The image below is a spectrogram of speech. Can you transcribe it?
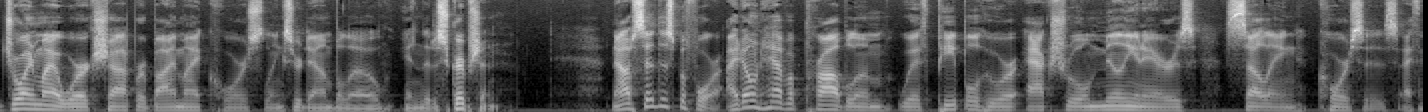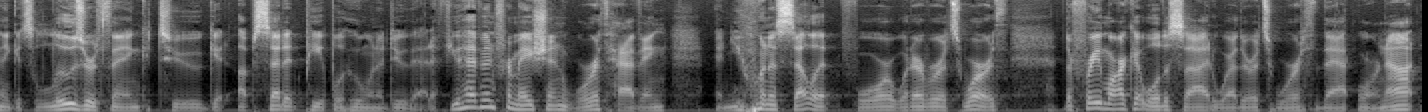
Join my workshop or buy my course. Links are down below in the description. Now, I've said this before. I don't have a problem with people who are actual millionaires selling courses. I think it's loser think to get upset at people who want to do that. If you have information worth having and you want to sell it for whatever it's worth, the free market will decide whether it's worth that or not.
